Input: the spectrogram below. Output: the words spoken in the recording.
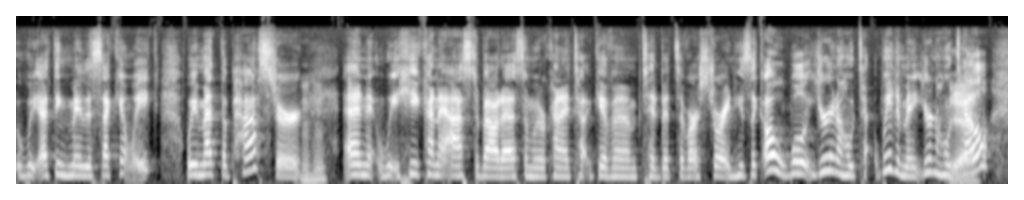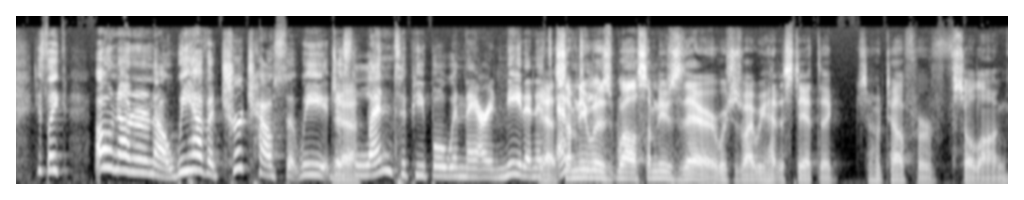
we, I think maybe the second week, we met the pastor, Mm-hmm. and we, he kind of asked about us, and we were kind of t- giving him tidbits of our story. And he's like, "Oh, well, you're in a hotel. Wait a minute, you're in a hotel?" He's like, "Oh, no, no, no, no. We have a church house that we just Yeah. lend to people when they are in need, and it's yeah, somebody empty." was well, somebody was there, which is why we had to stay at the hotel for so long.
